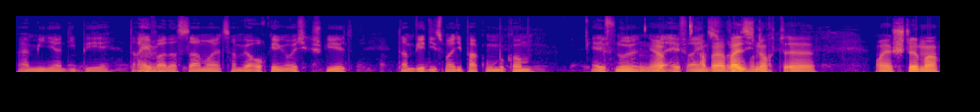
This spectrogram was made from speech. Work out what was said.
Bei Arminia, die B3 Mhm. war das damals, haben wir auch gegen euch gespielt. Da haben wir diesmal die Packung bekommen. 11-0 Ja, oder 11-1. aber da weiß ich noch, äh, euer Stürmer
